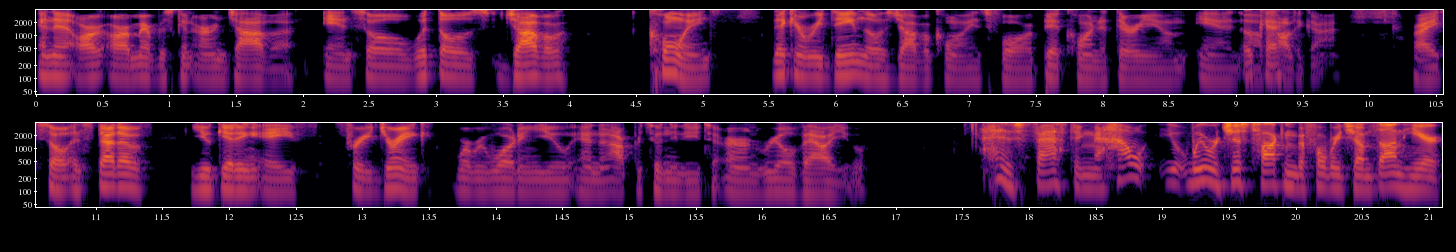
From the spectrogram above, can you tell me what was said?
And then our, our members can earn Java. And so with those Java coins, they can redeem those Java coins for Bitcoin, Ethereum, and uh. Polygon. Right. So instead of you getting a f- free drink, we're rewarding you and an opportunity to earn real value. That is fascinating. Now, how we were just talking before we jumped on here.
